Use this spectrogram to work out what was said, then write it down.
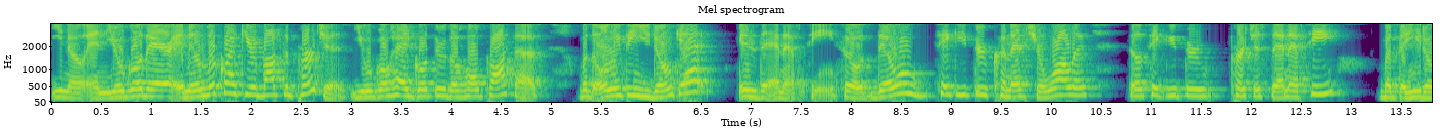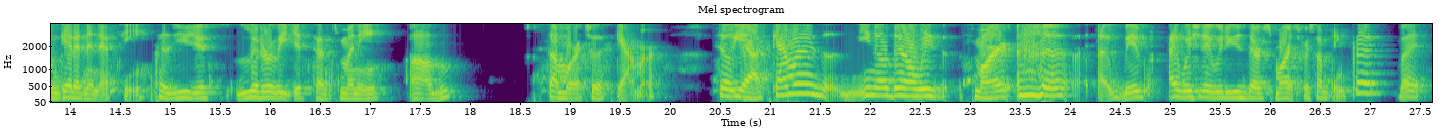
you know, and you'll go there and it'll look like you're about to purchase. You'll go ahead, go through the whole process. But the only thing you don't get is the NFT. So they'll take you through connect your wallet. They'll take you through purchase the NFT but then you don't get an NFT because you just literally just sent money um, somewhere to a scammer. So yeah, scammers, you know, they're always smart. if I wish they would use their smarts for something good, but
